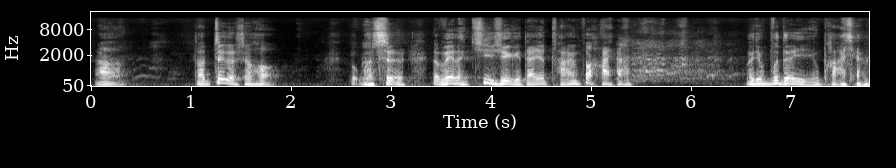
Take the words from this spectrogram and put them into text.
啊，到这个时候，我是为了继续给大家传法呀，我就不得已又趴下了。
